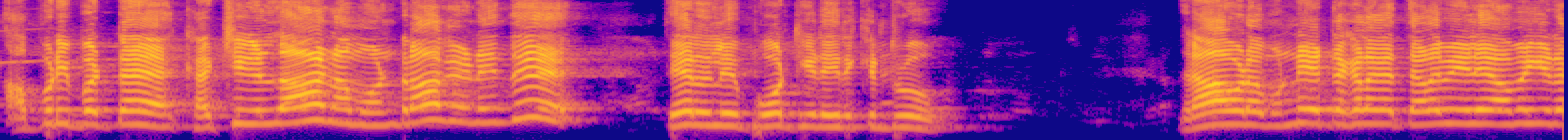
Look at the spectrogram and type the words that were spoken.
அப்படிப்பட்ட கட்சிகள் தான் நாம் ஒன்றாக இணைந்து தேர்தலில் போட்டியிட இருக்கின்றோம். திராவிட முன்னேற்ற கழக தலைமையிலே அமைகிற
